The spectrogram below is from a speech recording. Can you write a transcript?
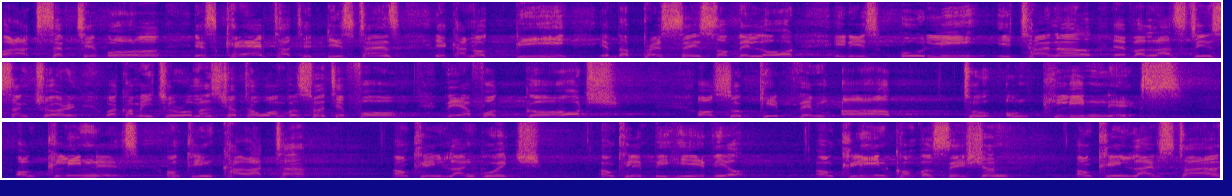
unacceptable is kept at a distance. It cannot be in the presence of the Lord in his holy, eternal, everlasting sanctuary. We're coming to Romans chapter 1 verse 24. Therefore God also gave them up to uncleanness. Uncleanness, unclean character, unclean language, unclean behavior, unclean conversation, unclean lifestyle.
